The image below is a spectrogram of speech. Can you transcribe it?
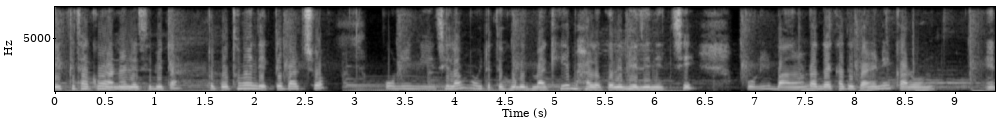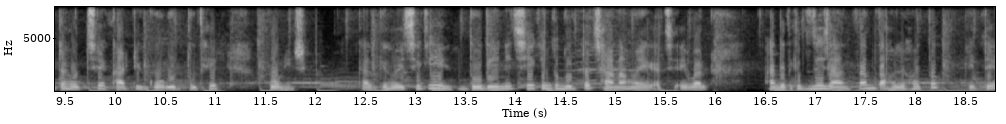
দেখতে থাকো রান্নার রেসিপিটা তো প্রথমেই দেখতে পাচ্ছ, পনির নিয়েছিলাম, ওইটাতে হলুদ মাখিয়ে ভালো করে ভেজে নিচ্ছি। পনির বানানোটা দেখাতে পারিনি, কারণ এটা হচ্ছে খাঁটি গরুর দুধের পনির। কালকে হয়েছে কি, দুধ এনেছে, কিন্তু দুধটা ছানা হয়ে গেছে। এবার আগে থেকে যদি জানতাম, তাহলে হয়তো কেটে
